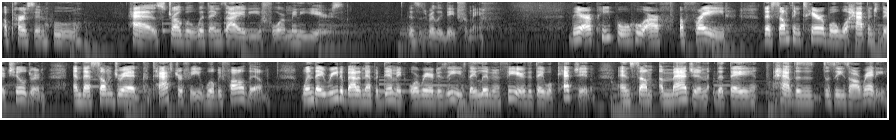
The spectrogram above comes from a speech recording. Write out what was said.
a person who has struggled with anxiety for many years. This is really deep for me. There are people who are f- afraid that something terrible will happen to their children and that some dread catastrophe will befall them. When they read about an epidemic or rare disease, they live in fear that they will catch it, and some imagine that they have the disease already.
